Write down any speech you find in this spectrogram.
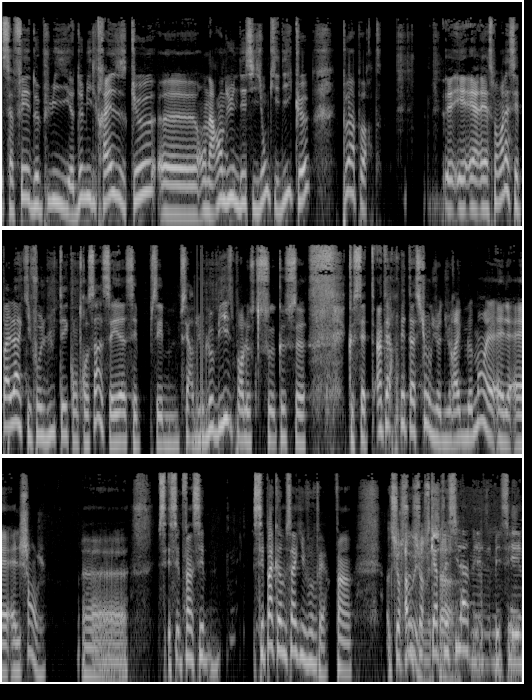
ça fait depuis 2013 que euh, on a rendu une décision qui dit que peu importe. Et, à ce moment-là, c'est pas là qu'il faut lutter contre ça. C'est c'est c'est faire du lobbyisme pour le que ce que cette interprétation du, du règlement elle elle, elle change. Euh, c'est enfin c'est c'est pas comme ça qu'il faut faire. Enfin, sur ce, ah oui, sur ce cas ça... précis là, mais, mais c'est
